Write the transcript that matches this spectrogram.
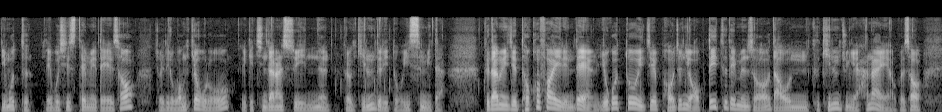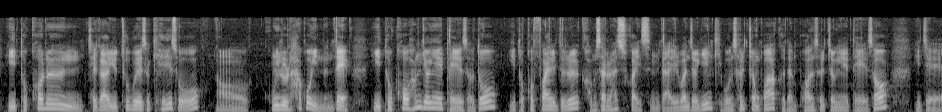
remote 내부 시스템에 대해서 저희들이 원격으로 이렇게 진단할 수 있는 그런 기능들이 또 있습니다. 그 다음에 이제 도커 파일인데 이것도 이제 버전이 업데이트 되면서 나온 그 기능 중에 하나예요. 그래서 이 도커는 제가 유튜브에서 계속 어, 공유를 하고 있는데 이 도커 환경에 대해서도 이 도커 파일들을 검사를 할 수가 있습니다. 일반적인 기본 설정과 그 다음 보안 설정에 대해서 이제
